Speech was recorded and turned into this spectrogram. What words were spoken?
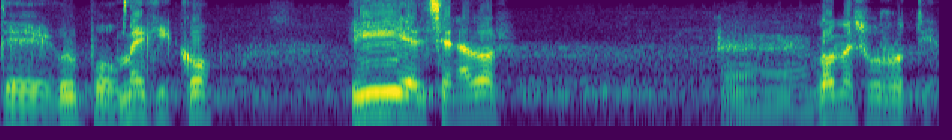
de Grupo México y el senador eh, Gómez Urrutia.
